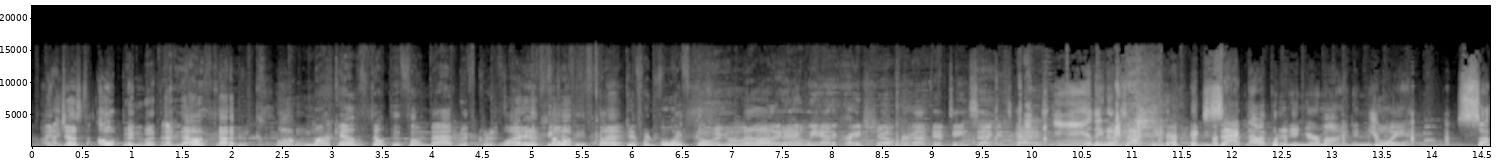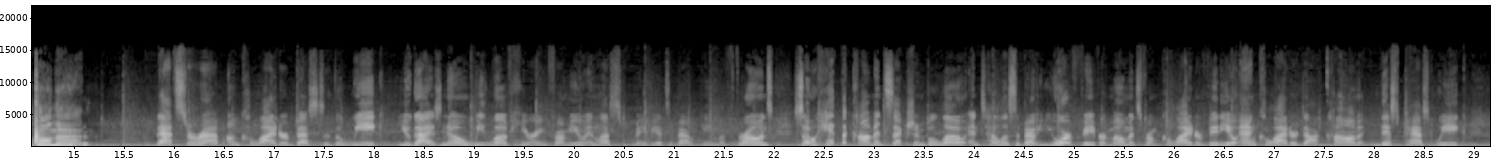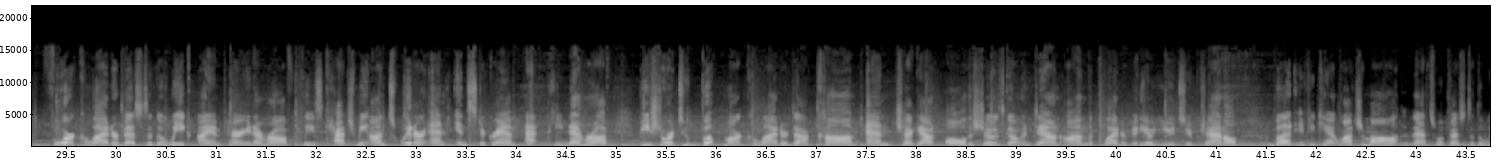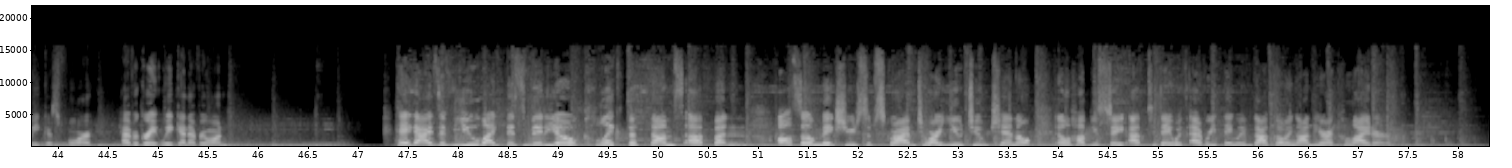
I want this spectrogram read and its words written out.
Blah, blah. I just opened with it. Now it's gotta be closed. Mark Elf, don't be so mad with Kristen. Why are you It's so because he's got a different voice going on Oh, right hey, now. we had a great show for about 15 seconds, guys. Yeah, they know exactly, exact. Now I put it in your mind. Enjoy it. Suck on that. That's a wrap on Collider Best of the Week. You guys know we love hearing from you, unless maybe it's about Game of Thrones. So hit the comment section below and tell us about your favorite moments from Collider Video and Collider.com this past week. For Collider Best of the Week, I am Perri Nemiroff. Please catch me on Twitter and Instagram at pnemiroff. Be sure to bookmark Collider.com and check out all the shows going down on the Collider Video YouTube channel. But if you can't watch them all, that's what Best of the Week is for. Have a great weekend, everyone. Hey guys, if you like this video, click the thumbs up button. Also, make sure you subscribe to our YouTube channel. It'll help you stay up to date with everything we've got going on here at Collider.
